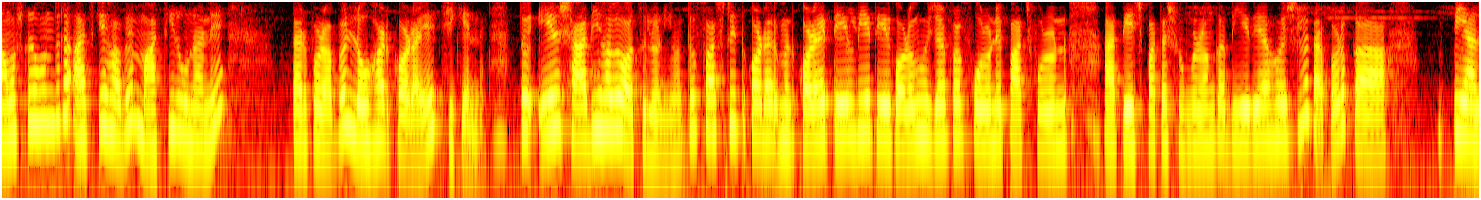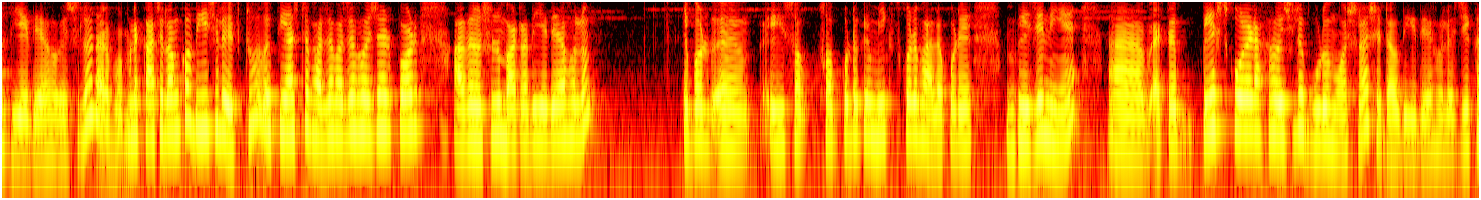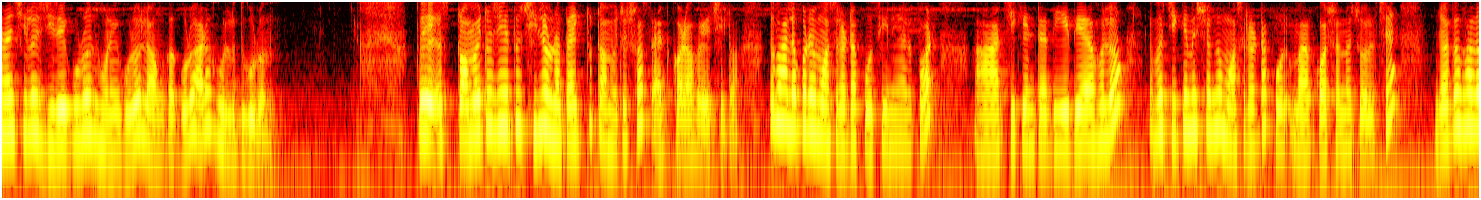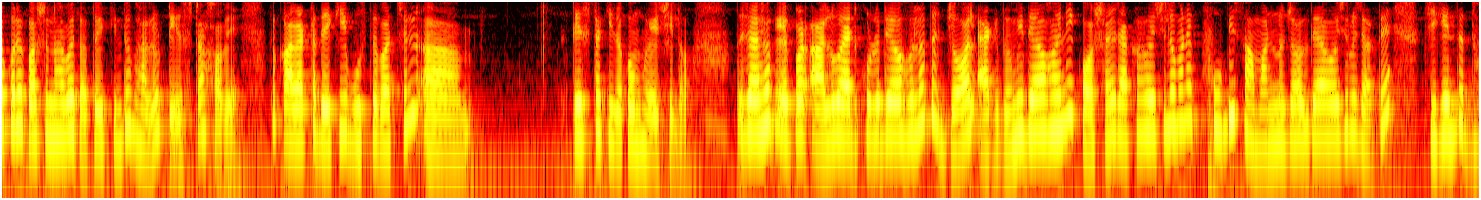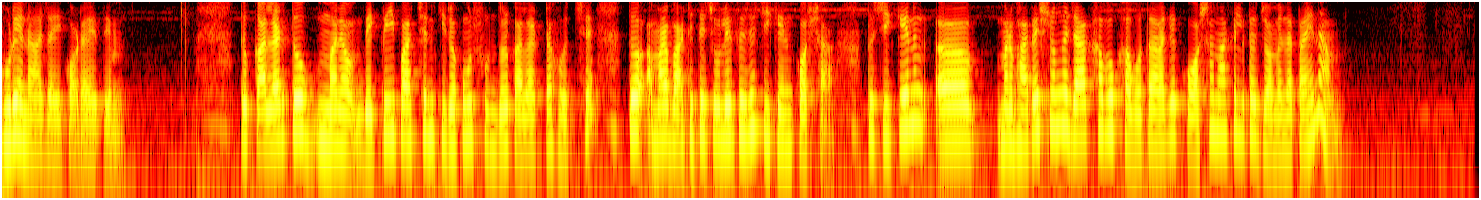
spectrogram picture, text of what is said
নমস্কার বন্ধুরা, আজকে হবে মাটির উনানে, তারপর আবার লোহার কড়াইয়ে চিকেন তো এর স্বাদই হবে অতুলনীয়। তো ফার্স্টে কড়াই মানে কড়াইয়ে তেল দিয়ে, তেল গরম হয়ে যাওয়ার পর ফোড়নে পাঁচ ফোড়ন তেজপাতা, শুকনো লঙ্কা দিয়ে দেওয়া হয়েছিল, তারপর পেঁয়াজ দিয়ে দেওয়া হয়েছিল, তারপর মানে কাঁচা লঙ্কাও দিয়েছিল একটু, এবার পেঁয়াজটা ভাজা ভাজা হয়ে যাওয়ার পর আদা, রসুন বাটা দিয়ে দেওয়া হলো। এরপর এই সব সবকটাকে মিক্স করে ভালো করে ভেজে নিয়ে একটা পেস্ট করে রাখা হয়েছিল গুঁড়ো মশলা, সেটাও দিয়ে দেওয়া হলো। যেখানে ছিল জিরে গুঁড়ো, ধনে গুঁড়ো, লঙ্কা গুঁড়ো আর হলুদ গুঁড়ো। তো টমেটো যেহেতু ছিল না, তাই একটু টমেটো সস অ্যাড করা হয়েছিল। তো ভালো করে মশলাটা কষিয়ে নেওয়ার পর চিকেনটা দিয়ে দেওয়া হলো। এবার চিকেনের সঙ্গে মশলাটা কষানো চলছে। যত ভালো করে কষানো হবে, ততই কিন্তু ভালো টেস্টটা হবে। তো কালারটা দেখেই বুঝতে পারছেন টেস্টটা কীরকম হয়েছিল। তো যাই হোক এরপর আলু অ্যাড করে দেওয়া হলো। তো জল একদমই দেওয়া হয়নি কষাই রাখা হয়েছিল। মানে খুবই সামান্য জল দেওয়া হয়েছিল যাতে চিকেনটা ধরে না যায় কড়াইতে। তো কালার তো মানে দেখতেই পাচ্ছেন কীরকম সুন্দর কালারটা হচ্ছে। তো আমার বাটিতে চলে এসেছে চিকেন কষা। তো চিকেন মানে ভাতের সঙ্গে যা খাব খাব। তার আগে কষা না খেলে তো জমে না, তাই না?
